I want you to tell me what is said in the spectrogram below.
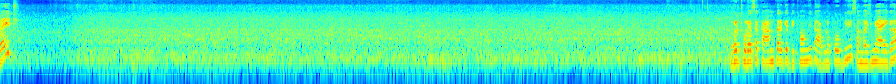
right अगर थोड़ा सा काम करके दिखाऊँगी तो आप लोग को भी समझ में आएगा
